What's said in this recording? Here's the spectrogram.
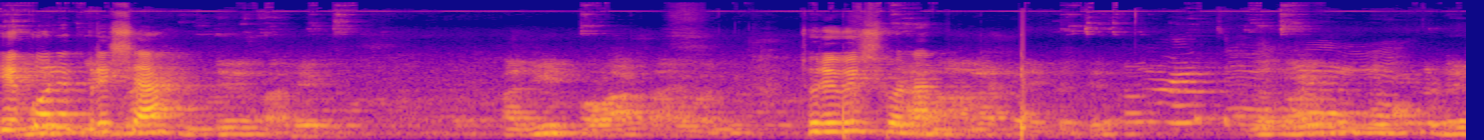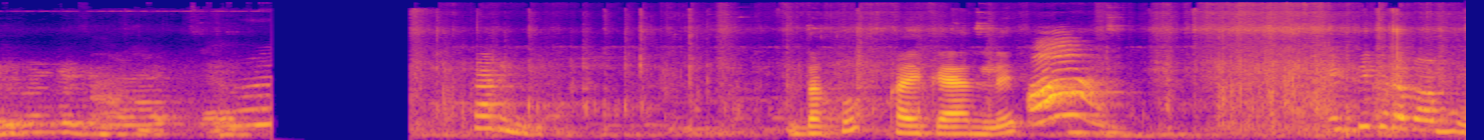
हे कोण आहेत प्रिशा? थोडी विश्वनाथ दाखवू काय काय आणले हे तिकडं बाबू.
